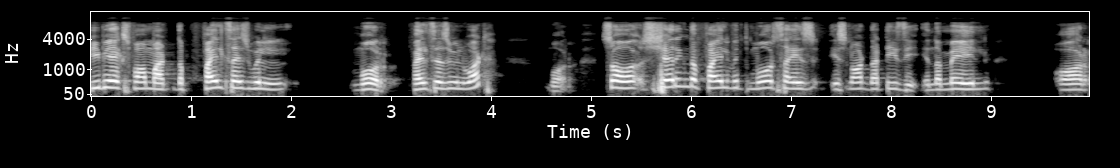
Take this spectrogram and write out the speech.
PBIX format, the file size will more. File size will what? More. So sharing the file with more size is not that easy. In the mail or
